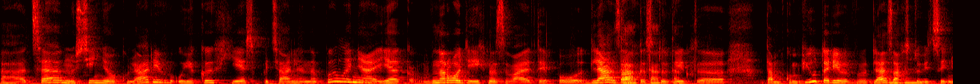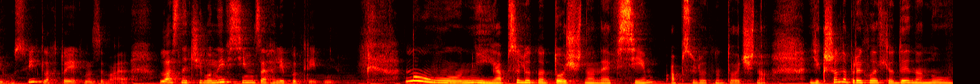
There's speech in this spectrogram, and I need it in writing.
е, це носіння окулярів, у яких є спеціальне напилення, як в народі їх називають типу для захисту так, так, від так. Е, там комп'ютерів, для захисту від синього світла, хто як називає. Власне, чи вони всім взагалі потрібні? Ну ні, абсолютно точно не всім. Абсолютно точно. Якщо, наприклад, людина ну,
